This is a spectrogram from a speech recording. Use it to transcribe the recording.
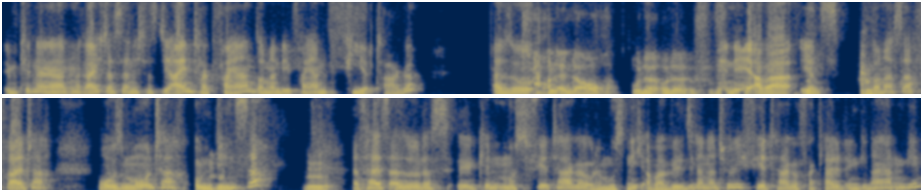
im Kindergarten reicht das ja nicht, dass die einen Tag feiern, sondern die feiern vier Tage. Also, Wochenende auch? Oder, oder nee, nee, aber jetzt Donnerstag, Freitag, Rosenmontag und Dienstag. Mhm. Das heißt also, das äh, Kind muss vier Tage, oder muss nicht, aber will sie dann natürlich, vier Tage verkleidet in den Kindergarten gehen.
